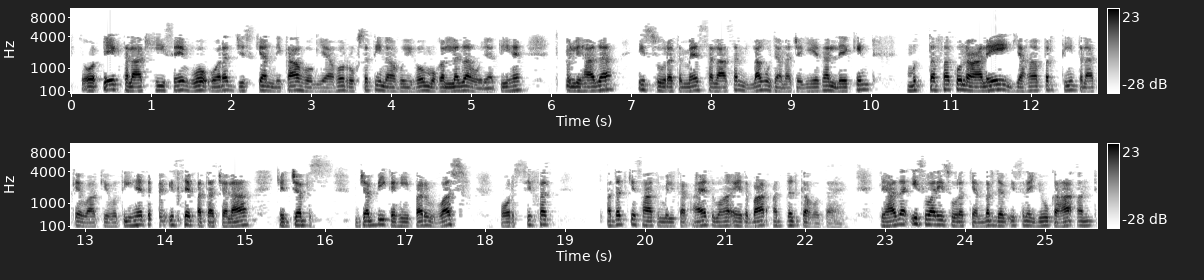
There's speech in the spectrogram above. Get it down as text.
اور ایک طلاق ہی سے وہ عورت جس کا نکاح ہو گیا ہو، رخصتی نہ ہوئی ہو مغلزہ ہو جاتی ہے۔ تو لہذا اس صورت میں سلاسن لغ جانا چاہیے تھا، لیکن متفق علیہ یہاں پر تین طلاقیں واقع ہوتی ہیں۔ تو اس سے پتہ چلا کہ جب جب بھی کہیں پر وصف اور صفت عدد کے ساتھ مل کر آئے تو وہاں اعتبار عدد کا ہوتا ہے۔ لہذا اس والی صورت کے اندر جب اس نے یوں کہا، انت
